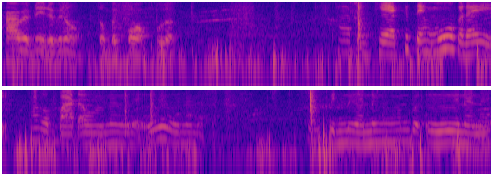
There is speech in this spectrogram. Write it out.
พาแบบนี้เด้อพี่น้องต้องไปปอกเปลือกถ้าเป็นแฉกคือแตงโมก็ได้ถ้ากับปาดเอานั่นก็ได้เออนั่นน่ะมันเป็นเนื้อหนึ่งมันบ่เออนั่นน่ะ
